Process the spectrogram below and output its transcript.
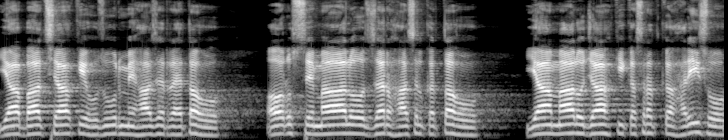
یا بادشاہ کے حضور میں حاضر رہتا ہو اور اس سے مال و زر حاصل کرتا ہو یا مال و جاہ کی کثرت کا حریث ہو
